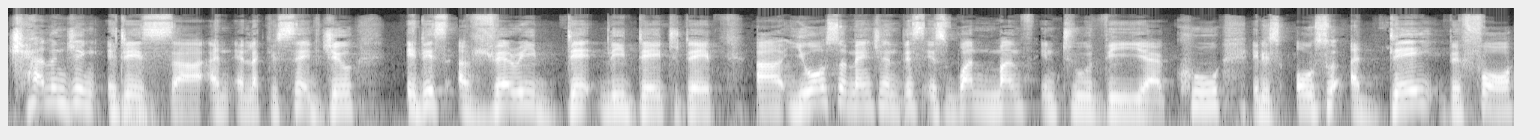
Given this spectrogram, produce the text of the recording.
challenging it is. Uh, and, and, like you said, Jill, it is a very deadly day today. Uh, you also mentioned this is one month into the uh, coup. It is also a day before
